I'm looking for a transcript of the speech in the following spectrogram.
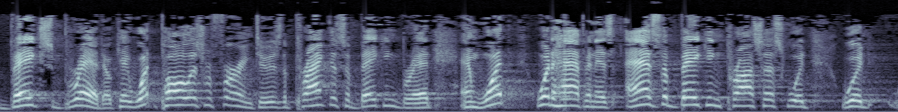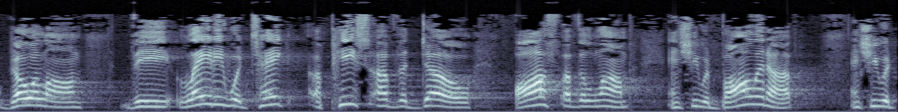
bakes bread, okay, what Paul is referring to is the practice of baking bread. And what would happen is as the baking process would, would go along, the lady would take a piece of the dough off of the lump and she would ball it up and she would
